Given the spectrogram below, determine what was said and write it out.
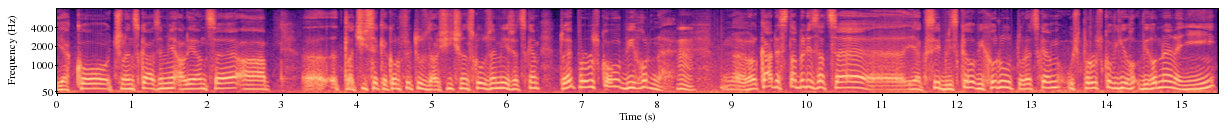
jako členská země aliance a e, tlačí se ke konfliktu s další členskou zemí Řeckem, to je pro Rusko výhodné. Hmm. Velká destabilizace e, jaksi Blízkého východu Tureckem už pro Rusko výhodné není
